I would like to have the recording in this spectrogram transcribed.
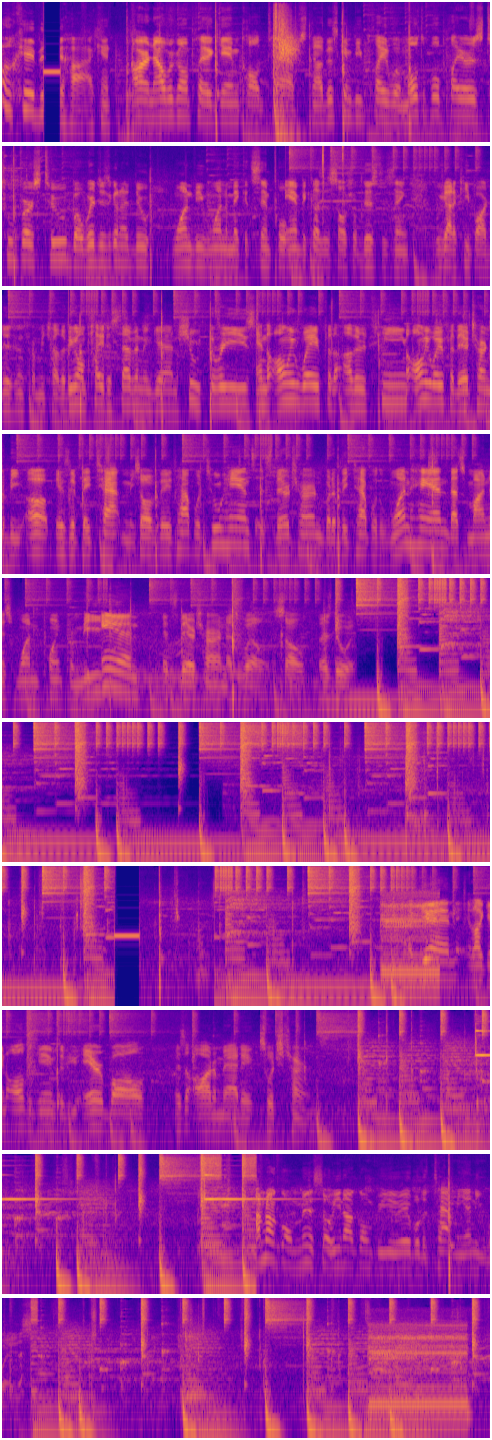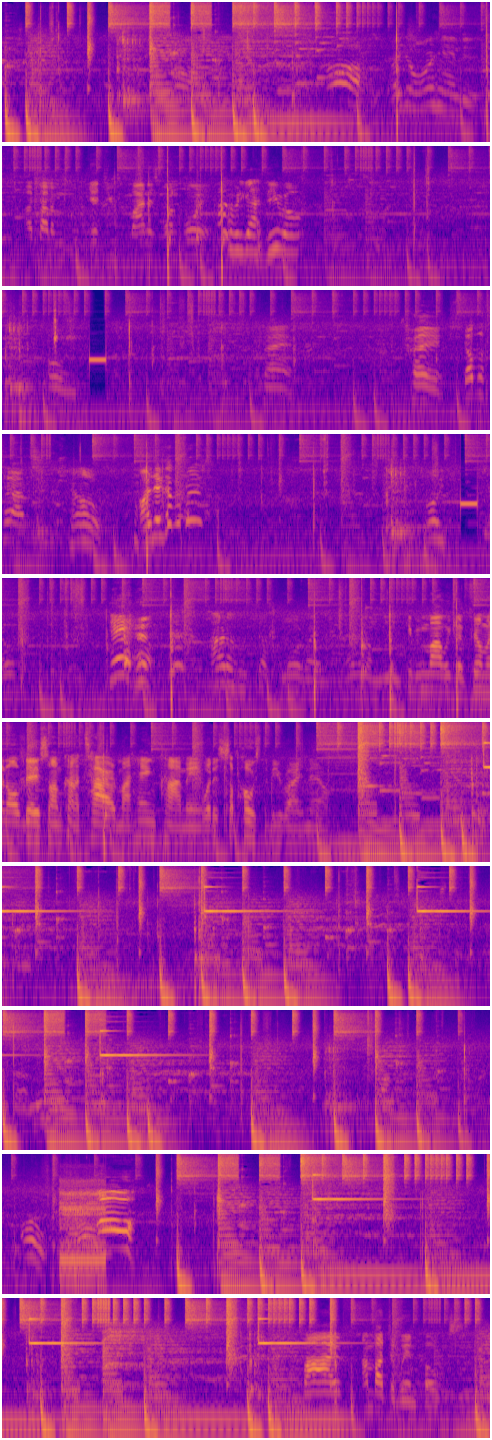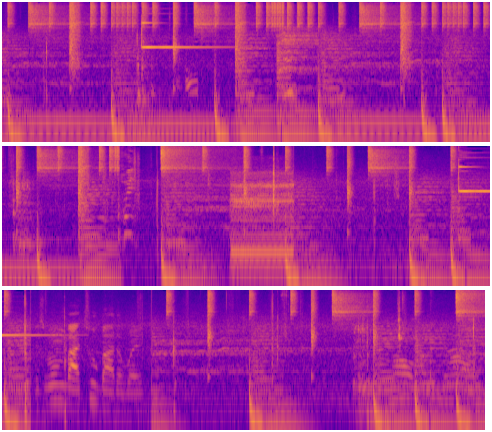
Okay, hot. I can't. All right, now we're gonna play a game called Taps. Now this can be played with multiple players, two versus two, but we're just gonna do 1v1 to make it simple. And because it's social distancing, we gotta keep our distance from each other. We're gonna play to seven again, shoot threes, and the only way for the other team, the only way for their turn to be up is if they tap me. So if they tap with two hands, it's their turn, but if they tap with one hand, that's minus one point for me, and it's their turn as well. So let's do it. Again, like in all the games, if you airball, it's an automatic switch turns. I'm not gonna miss, so he's not gonna be able to tap me anyways. Why you doing one-handed? I try to get you minus one point. I already got zero. Holy Trash. Trash. Double taps. No. Are they double taps? Holy yo. Damn! I don't know who's stuck more right now. That's on me. Keep in mind we've been filming all day, so I'm kind of tired. My hang time ain't what it's supposed to be right now. About to win, folks. It's one by two, by the way. My god.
